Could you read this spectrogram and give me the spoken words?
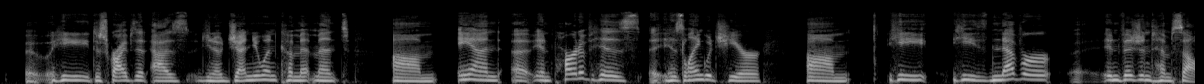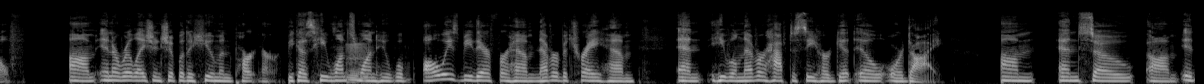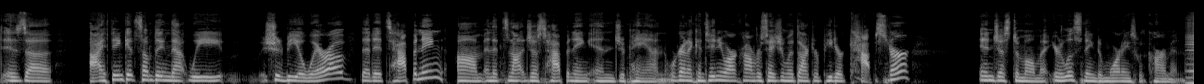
he describes it as you know genuine commitment, um, and uh, in part of his his language here, um, he he's never uh, envisioned himself um, in a relationship with a human partner because he wants one who will always be there for him, never betray him, and he will never have to see her get ill or die. Um, and so um, it is a, I think it's something that we should be aware of that it's happening, um, and it's not just happening in Japan. We're going to continue our conversation with Dr. Peter Kapsner in just a moment. You're listening to Mornings with Carmen.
